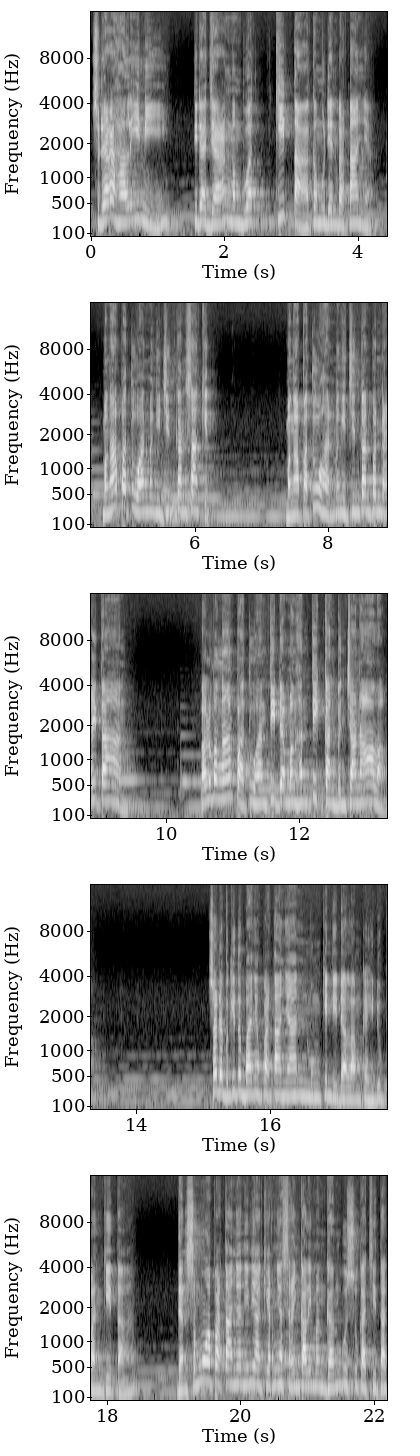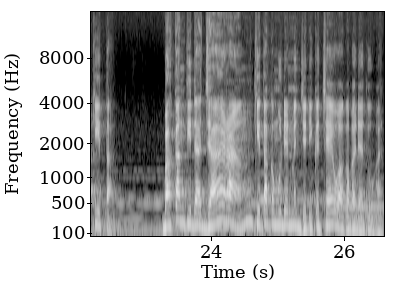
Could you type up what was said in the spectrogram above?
Saudara, hal ini tidak jarang membuat kita kemudian bertanya, mengapa Tuhan mengizinkan sakit? Mengapa Tuhan mengizinkan penderitaan? Lalu mengapa Tuhan tidak menghentikan bencana alam? Sudah begitu banyak pertanyaan mungkin di dalam kehidupan kita. Dan semua pertanyaan ini akhirnya sering kali mengganggu sukacita kita. Bahkan tidak jarang kita kemudian menjadi kecewa kepada Tuhan.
